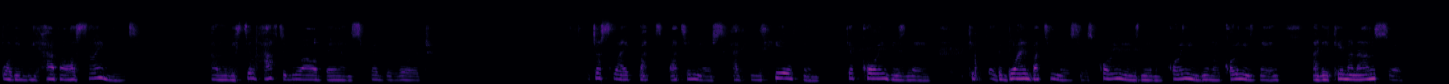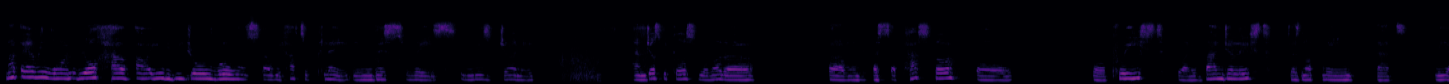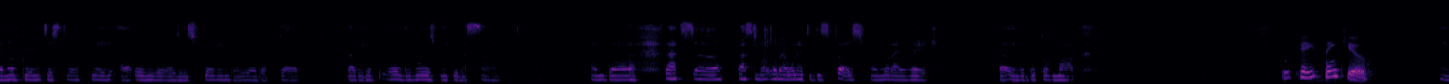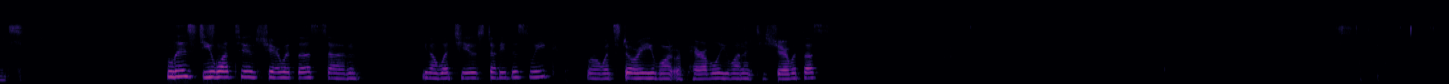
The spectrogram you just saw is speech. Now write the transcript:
but we have our assignment and we still have to go out there and spread the word. Just like Bat- Bartimaeus, he healed him, kept calling his name. The blind Bartimaeus, he was calling his name and calling his name and calling his name, and he came and answered. Not everyone, we all have our individual roles that we have to play in this race, in this journey. And just because you're not a, um, as a pastor or or priest or an evangelist does not mean that we are not going to still play our own roles in spreading the word of God, that we have all the roles we've been assigned. And uh, that's uh, that's what I wanted to discuss from what I read uh, in the book of Mark. Okay, thank you. Thanks. Liz, do you want to share with us, um, you know, what you studied this week? or what story you want or parable you wanted to share with us?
